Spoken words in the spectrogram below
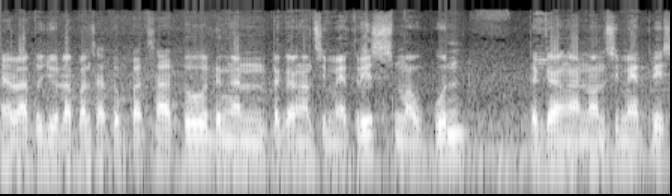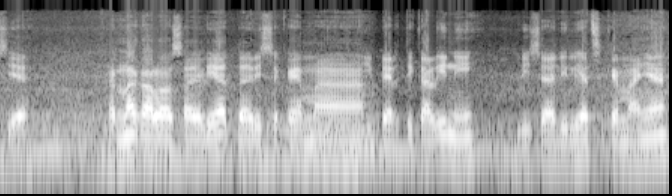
LA78141 dengan tegangan simetris maupun tegangan non simetris ya. Karena kalau saya lihat dari skema vertikal ini bisa dilihat skemanya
